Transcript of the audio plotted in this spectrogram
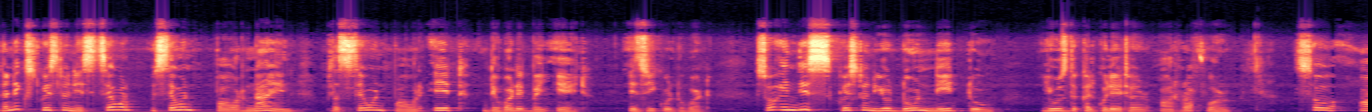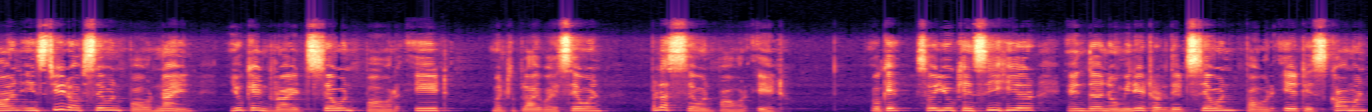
The next question is 7, 7 power 9 plus 7 power 8 divided by 8 is equal to what? So in this question you don't need to use the calculator or rough work. So on instead of 7 power 9 you can write 7 power 8 multiplied by 7 plus 7 power 8. okay so you can see here in the numerator that 7 power 8 is common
